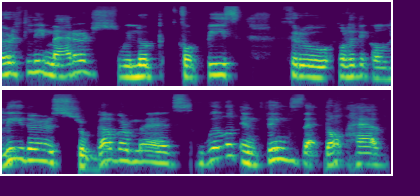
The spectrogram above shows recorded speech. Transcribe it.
earthly matters. We look for peace through political leaders, through governments. We look in things that don't have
